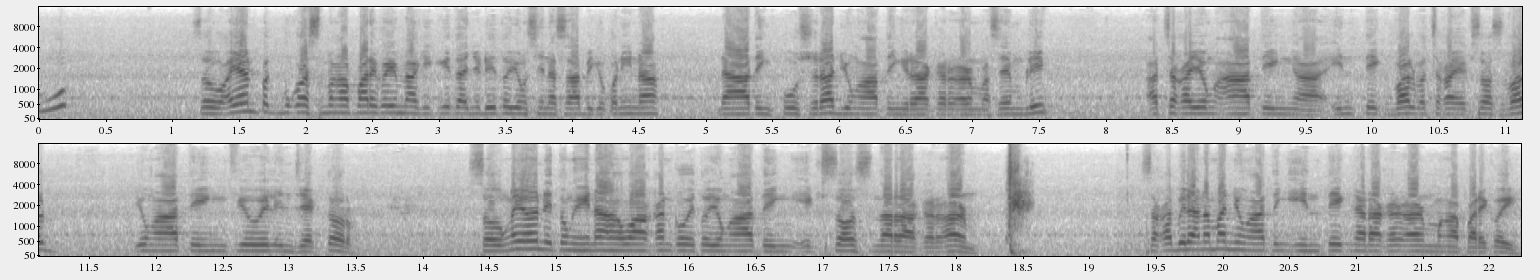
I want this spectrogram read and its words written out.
Whoop. So ayan pagbukas mga pare ko makikita nyo dito yung sinasabi ko kanina na ating push rod, yung ating rocker arm assembly at saka yung ating ah, intake valve at saka exhaust valve, yung ating fuel injector. So ngayon itong hinahawakan ko ito yung ating exhaust na rocker arm. Sa kabila naman yung ating intake na rocker arm mga parikoy.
